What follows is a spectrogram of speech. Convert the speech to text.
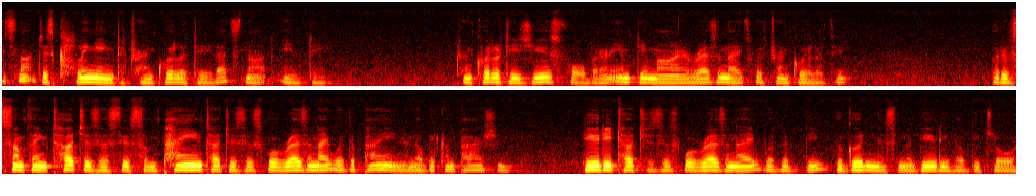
it's not just clinging to tranquility, that's not empty. Tranquility is useful, but an empty mind resonates with tranquility. But if something touches us, if some pain touches us, we'll resonate with the pain and there'll be compassion. Beauty touches us, we'll resonate with the, be- the goodness and the beauty, there'll be joy.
